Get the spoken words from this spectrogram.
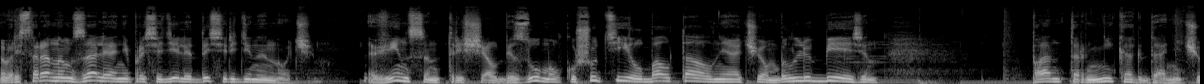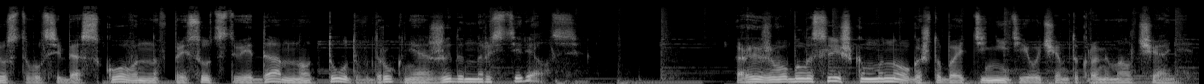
В ресторанном зале они просидели до середины ночи. Винсент трещал без умолку, шутил, болтал ни о чем, был любезен. Пантер никогда не чувствовал себя скованно в присутствии дам, но тут вдруг неожиданно растерялся. Рыжего было слишком много, чтобы оттенить его чем-то, кроме молчания.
